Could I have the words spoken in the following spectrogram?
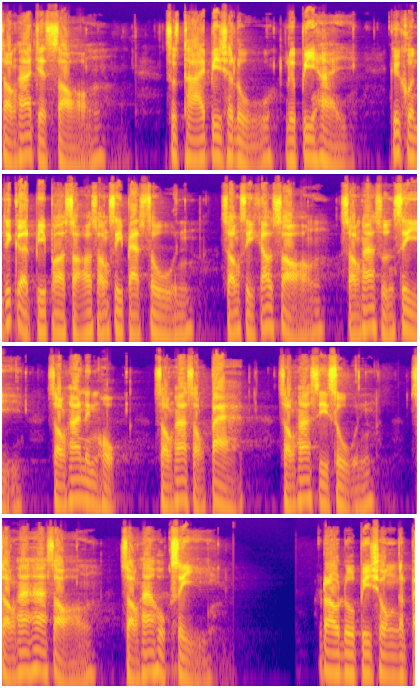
2572 สุดท้ายปีฉลูหรือปีไห่ คือคนที่เกิดปีพศ 2480 2492 2504 2516 2528 2540 2552 2564 เราดูปีชงกันไป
